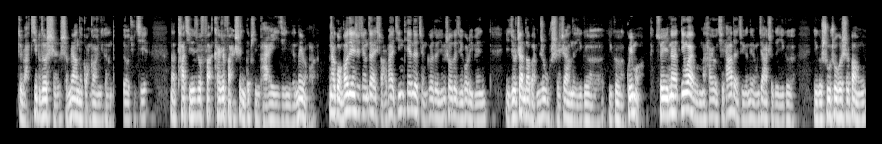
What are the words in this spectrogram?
对吧？饥不择食，什么样的广告你可能都要去接，那它其实就反开始反噬你的品牌以及你的内容了。那广告这件事情，在少数派今天的整个的营收的结构里边，也就占到百分之五十这样的一个一个规模。所以，那另外我们还有其他的这个内容价值的一个一个输出和释放，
